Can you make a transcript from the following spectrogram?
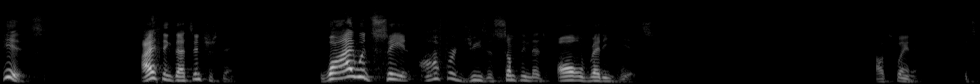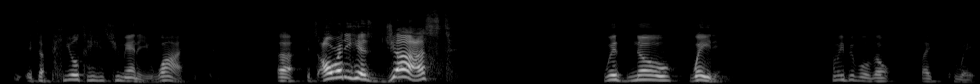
his. I think that's interesting. Why would Satan offer Jesus something that's already his? I'll explain it. It's, it's appeal to his humanity. Why? Uh, it's already his just with no waiting. How many people don't like to wait?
